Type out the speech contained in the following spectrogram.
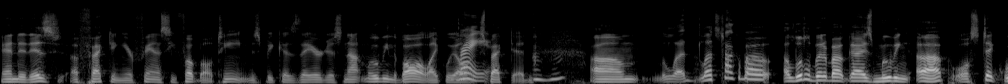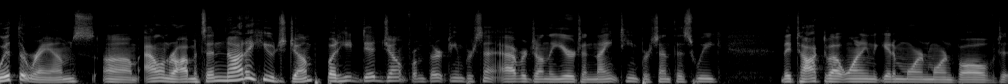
and it is affecting your fantasy football teams because they are just not moving the ball like we all Right. expected. Um, let, let's talk about a little bit about guys moving up. We'll stick with the Rams. Um, Allen Robinson, not a huge jump, but he did jump from 13% average on the year to 19% this week. They talked about wanting to get him more and more involved.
